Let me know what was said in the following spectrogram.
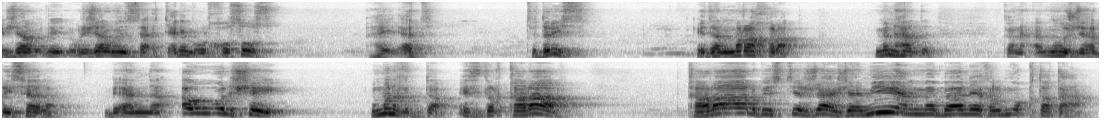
رجال ونساء التعليم والخصوص هيئة تدريس. إذا مرة أخرى من هذا كان نوجه رسالة بأن أول شيء ومن غدا يصدر قرار. قرار باسترجاع جميع المبالغ المقتطعة.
